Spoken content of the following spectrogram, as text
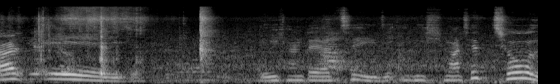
আর এই যে, এইখানটায় আছে এই যে ইলিশ মাছের ঝোল।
